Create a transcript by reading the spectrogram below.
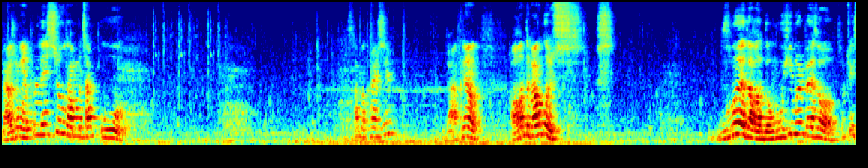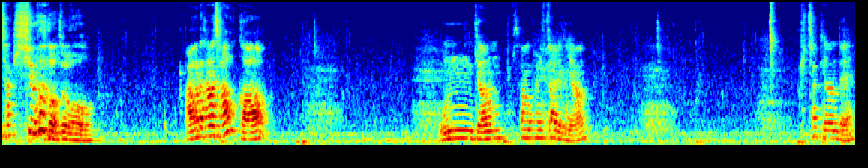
나중에 플래시오도 한번 잡고. 380? 야 그냥 아 근데 방금 씨, 문어에다가 너무 힘을 빼서 솔직히 찾기 싫어요 저거 아 그래 하나 잡을까? 온겸 380짜리 그냥. 귀찮긴 한데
